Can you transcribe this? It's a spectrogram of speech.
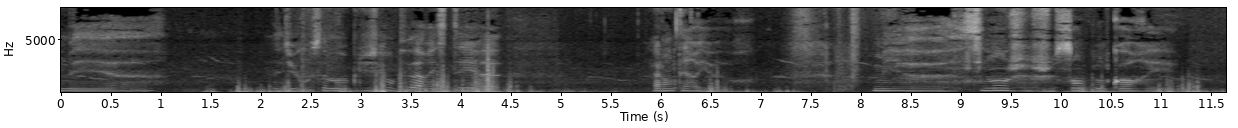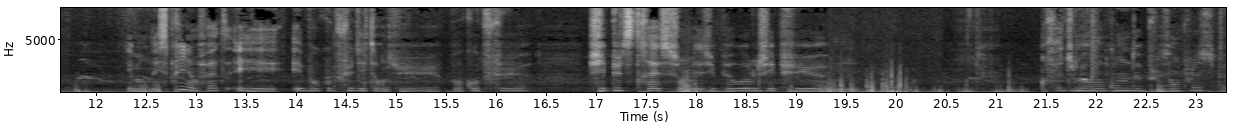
Mais, euh, mais du coup, ça m'a obligé un peu à rester euh, à l'intérieur. Mais euh, sinon, je, sens que mon corps est, et mon esprit en fait est, est beaucoup plus détendu, beaucoup plus. J'ai plus de stress sur mes épaules, j'ai plus. En fait, je me rends compte de plus en plus que.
